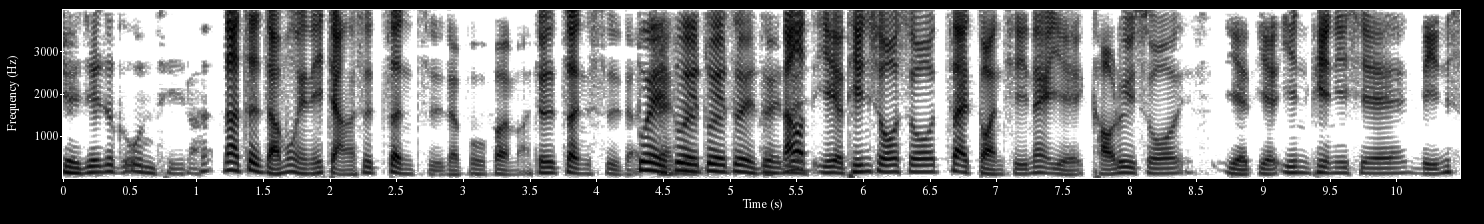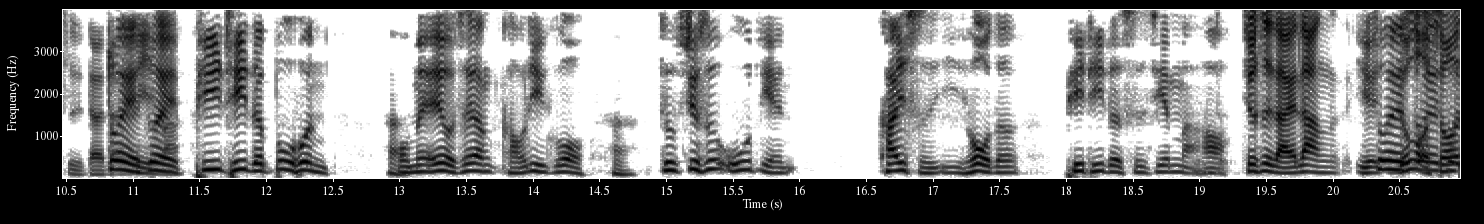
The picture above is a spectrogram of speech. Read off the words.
解决这个问题了。那镇长目前你讲的是正职的部分嘛，就是正式的。对对对对对。然后也有听说说，在短期内也考虑说也，也也应聘一些临时的。对对，PT 的部分，我们也有这样考虑过。嗯，就就是五点开始以后的。PT 的时间嘛，哈，就是来让，如果说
